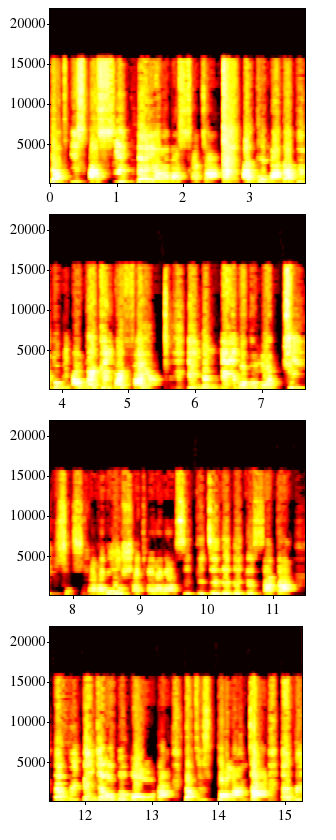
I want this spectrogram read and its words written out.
that is asleep, hey, I command that thing to be awakened by fire in the name of the Lord Jesus every angel of the Lord uh, that is dormant, uh, every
